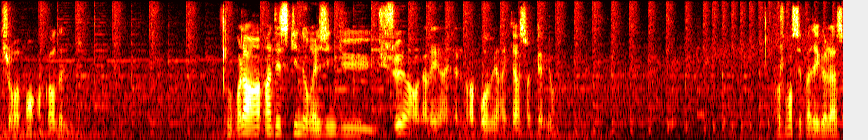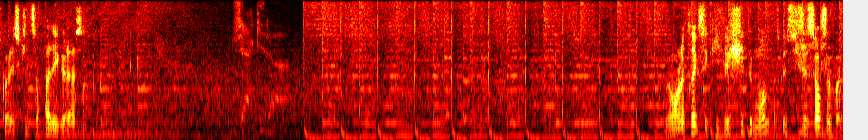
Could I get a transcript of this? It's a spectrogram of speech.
je reprends encore de nuit. Donc voilà un, des skins d'origine du, jeu, hein. regardez, hein, il y a le drapeau américain sur le camion. Franchement, c'est pas dégueulasse quoi, les skins sont pas dégueulasses. hein. Le truc c'est qu'il fait chier tout le monde parce que si je sors, je vole.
